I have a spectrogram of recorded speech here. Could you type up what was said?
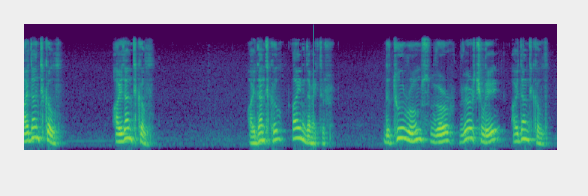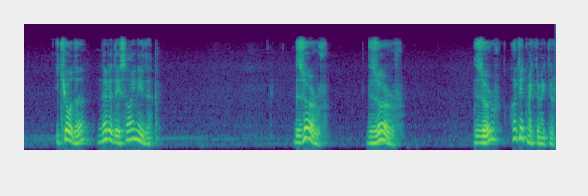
Identical. Identical. Identical aynı demektir. The two rooms were virtually identical. İki oda neredeyse aynıydı. Deserve. Deserve. Deserve hak etmek demektir.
